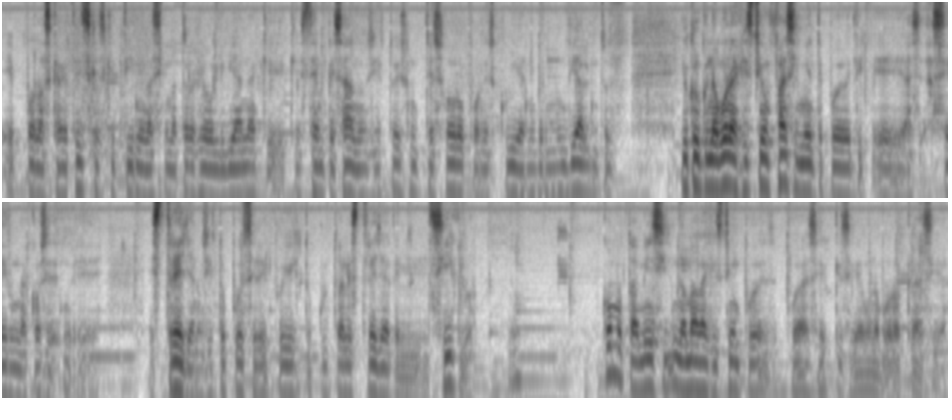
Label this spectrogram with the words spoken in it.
eh, por las características que tiene la cinematografía boliviana que, está empezando, ¿cierto? Es un tesoro por descubrir a nivel mundial. Entonces, yo creo que una buena gestión fácilmente puede eh, hacer una cosa eh, estrella, ¿no es cierto? Puede ser el proyecto cultural estrella del siglo. Como también si una mala gestión puede, puede hacer que sea una burocracia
